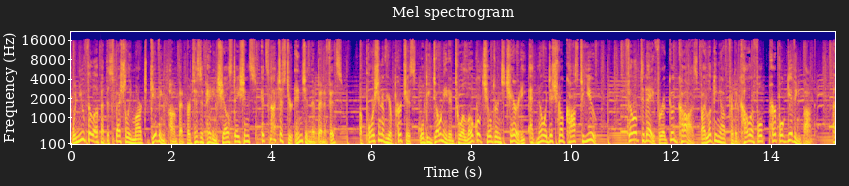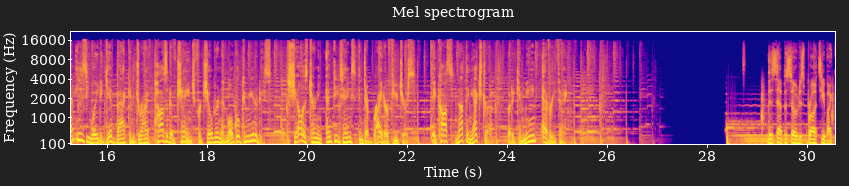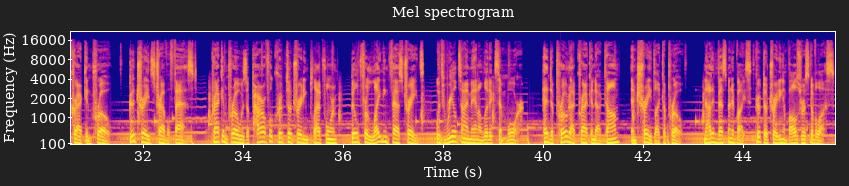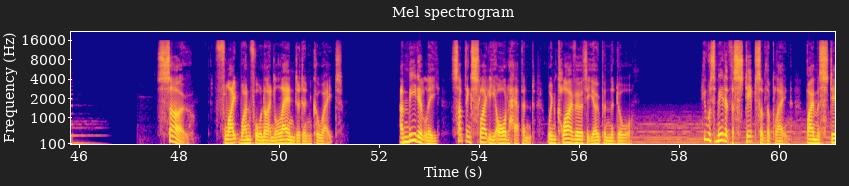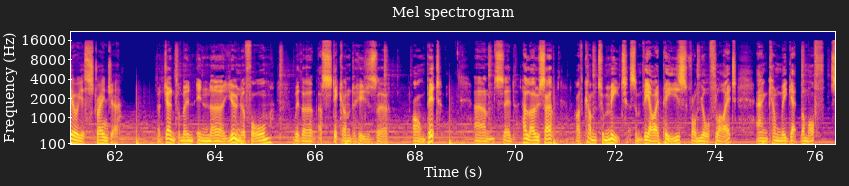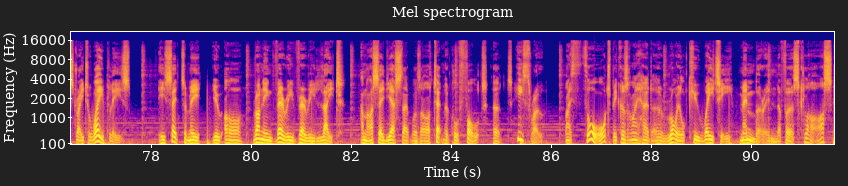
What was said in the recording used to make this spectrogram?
When you fill up at the specially marked Giving Pump at participating Shell stations, it's not just your engine that benefits. A portion of your purchase will be donated to a local children's charity at no additional cost to you. Fill up today for a good cause by looking out for the colorful purple Giving Pump, an easy way to give back and drive positive change for children in local communities. Shell is turning empty tanks into brighter futures. It costs nothing extra, but it can mean everything. This episode is brought to you by Kraken Pro. Good trades travel fast. Kraken Pro is a powerful crypto trading platform built for lightning fast trades with real time analytics and more. Head to pro.kraken.com and trade like a pro. Not investment advice. Crypto trading involves risk of loss. So, Flight 149 landed in Kuwait. Immediately, something slightly odd happened when Clive Earthy opened the door. He was met at the steps of the plane by a mysterious stranger. A gentleman in uh, uniform with a, a, stick under his uh, armpit and said, Hello, sir. I've come to meet some VIPs from your flight, and can we get them off straight away, please? He said to me, You are running very, very late. And I said, Yes, that was our technical fault at Heathrow. I thought because I had a Royal Kuwaiti member in the first class,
